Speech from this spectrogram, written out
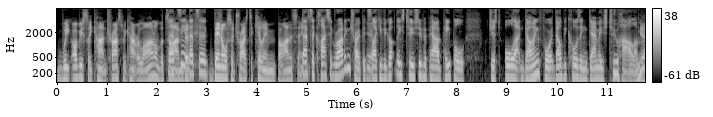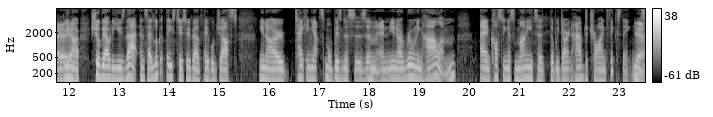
we obviously can't trust. We can't rely on all the time. That's it. But That's a then also tries to kill him behind the scenes. that's a classic writing trope. It's Yeah. like if you've got these two superpowered people just all out going for it, they'll be causing damage to Harlem. Yeah, yeah, you know, she'll be able to use that and say, look at these two superpowered people just, you know, taking out small businesses Mm. and, and you know, ruining Harlem and costing us money to that we don't have to try and fix things. Yeah.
